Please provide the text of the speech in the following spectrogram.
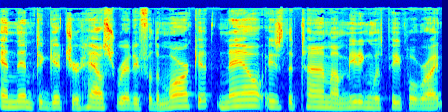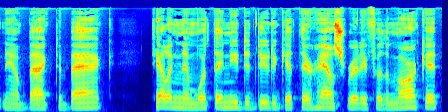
and then to get your house ready for the market. Now is the time I'm meeting with people right now back to back, telling them what they need to do to get their house ready for the market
